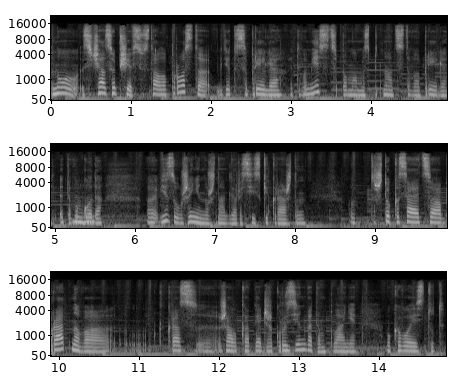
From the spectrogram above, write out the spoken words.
Ну, сейчас вообще все стало просто. Где-то с апреля этого месяца, по-моему, с 15 апреля этого mm года, э, виза уже не нужна для российских граждан. Что касается обратного, как раз э, жалко, опять же, грузин в этом плане, у кого есть тут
